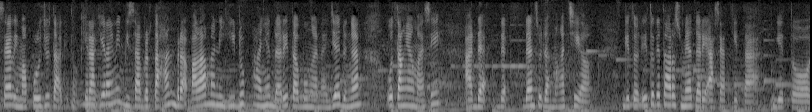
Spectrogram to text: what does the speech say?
saya 50 juta gitu. Kira-kira ini bisa bertahan berapa lama nih hidup hanya dari tabungan aja dengan utang yang masih ada dan sudah mengecil gitu. Itu kita harus melihat dari aset kita gitu.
